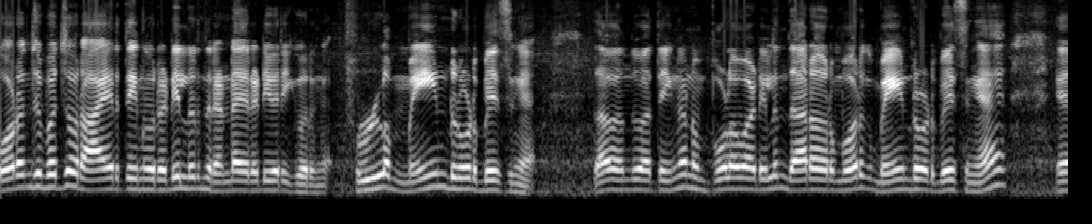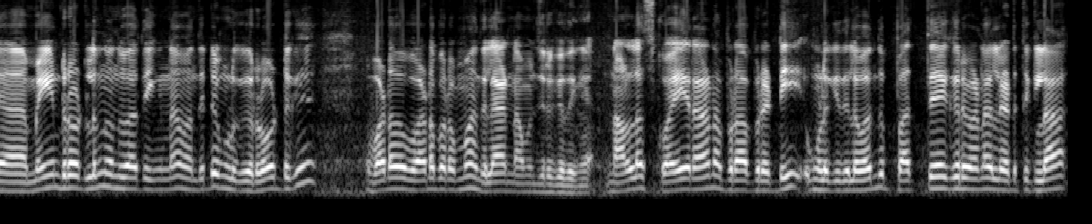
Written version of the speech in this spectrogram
குறைஞ்சபட்சம் ஒரு ஆயிரத்தி ஐநூறு அடியிலேருந்து ரெண்டாயிரம் அடி வரைக்கும் வருங்க. ஃபுல்லாக மெயின் ரோடு பேஸுங்க அதாவது வந்து பார்த்தீங்கன்னா நம்ம பூலவாடியிலேருந்து தாராபுரம் போகிறதுக்கு மெயின் ரோடு பேஸுங்க மெயின் ரோட்லேருந்து வந்து பார்த்தீங்கன்னா வந்துட்டு உங்களுக்கு ரோட்டுக்கு வட வடபுறமாக இந்த லேண்ட் அமைஞ்சிருக்குதுங்க. நல்ல ஸ்கொயரான ப்ராப்பர்ட்டி உங்களுக்கு இதில் வந்து பத்து ஏக்கர் வேணாலும் எடுத்துக்கலாம்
